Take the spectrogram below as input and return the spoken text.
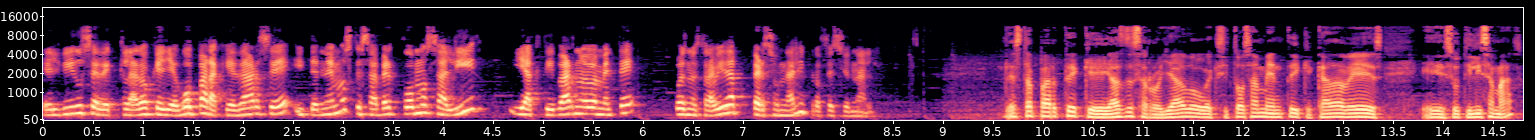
el virus se declaró que llegó para quedarse y tenemos que saber cómo salir y activar nuevamente pues nuestra vida personal y profesional. De esta parte que has desarrollado exitosamente y que cada vez eh, se utiliza más,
